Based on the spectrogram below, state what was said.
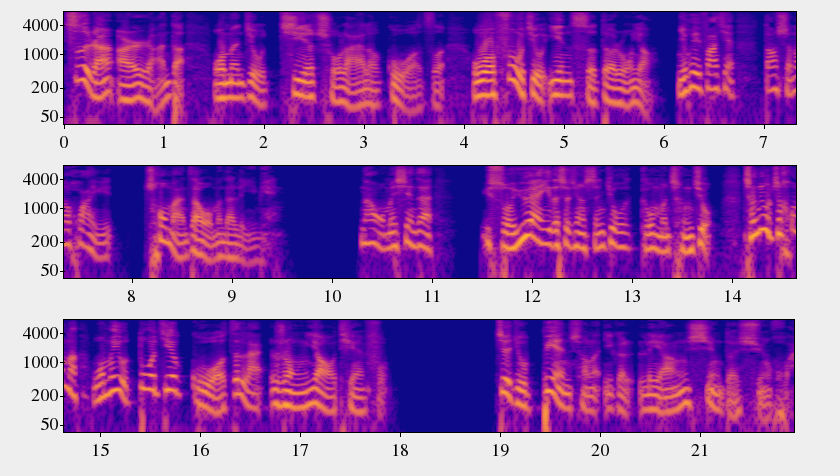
自然而然的，我们就结出来了果子，我父就因此得荣耀。你会发现，当神的话语充满在我们的里面，那我们现在。所愿意的事情，神就会给我们成就。成就之后呢，我们又多结果子来荣耀天赋，这就变成了一个良性的循环。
